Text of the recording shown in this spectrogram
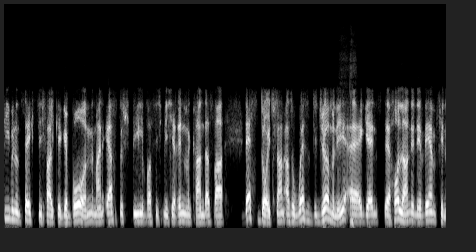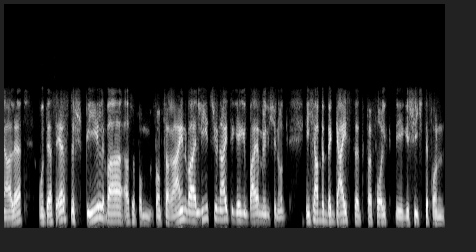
67 Falke geboren. Mein erstes Spiel, was ich mich erinnern kann, das war Westdeutschland, also West Germany, äh, against äh, Holland in der WM-Finale. Und das erste Spiel war, also vom, vom Verein, war Leeds United gegen Bayern München. Und ich habe begeistert verfolgt die Geschichte von,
